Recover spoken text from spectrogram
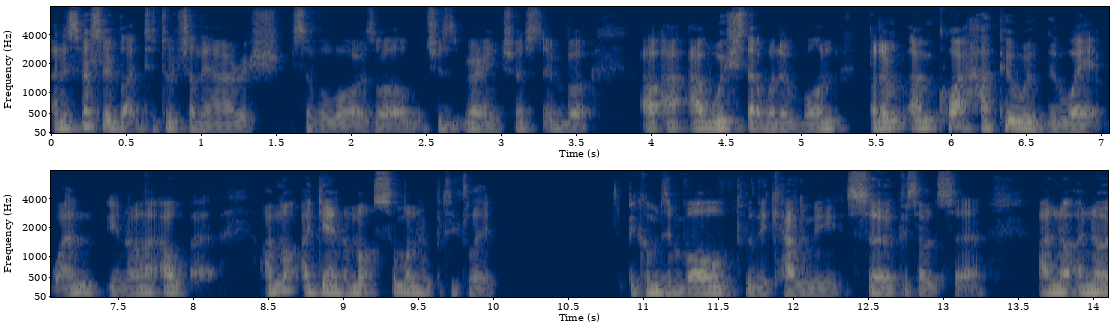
and especially like to touch on the Irish Civil War as well, which is very interesting. But I, I wish that would have won. But I'm I'm quite happy with the way it went. You know, I, am not again. I'm not someone who particularly becomes involved with the Academy circus. I would say. I know. I know.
